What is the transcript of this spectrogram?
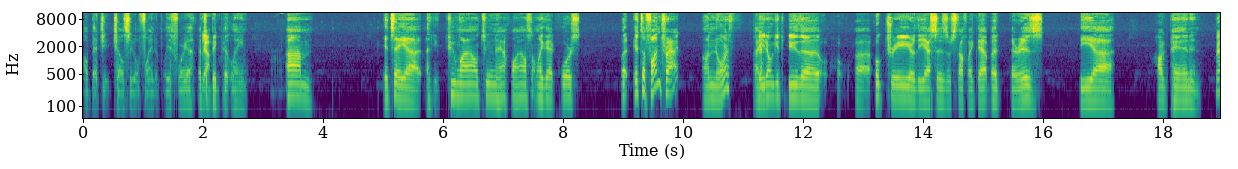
I'll bet you Chelsea will find a place for you. That's Yeah. a big pit lane. Um, it's a, uh, I think, two mile, two and a half mile, something like that course. But it's a fun track on North. Uh, Yeah. You don't get to do the uh, oak tree or the S's or stuff like that, but there is the uh, hog pen and Yeah.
